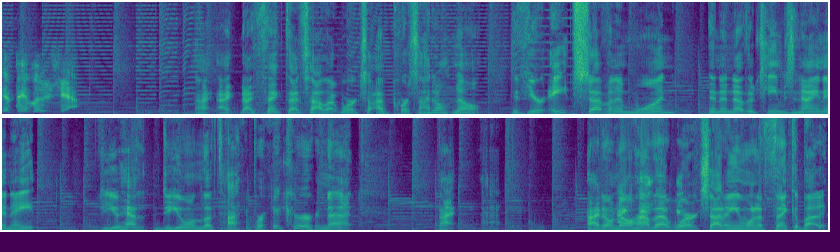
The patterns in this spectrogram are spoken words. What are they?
If they lose, yeah. I, I, I think that's how that works. Of course, I don't know. If you're eight, seven, and one, and another team's nine and eight, do you have do you own the tiebreaker or not? I I don't know how that works. I don't even want to think about it.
